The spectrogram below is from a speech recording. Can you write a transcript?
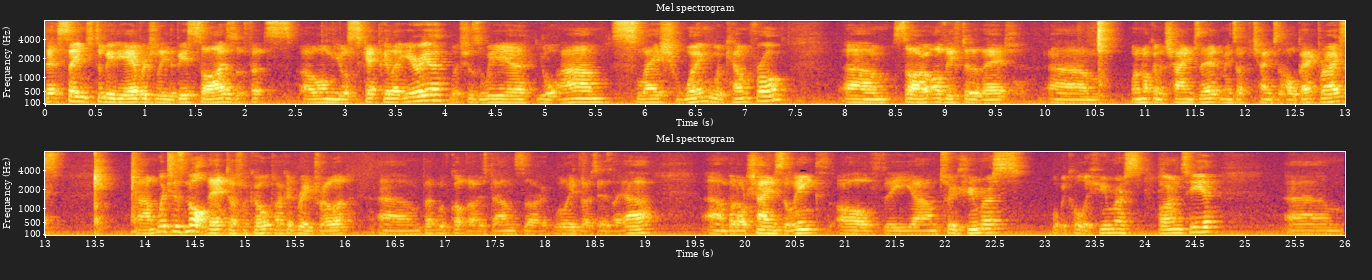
that seems to be the averagely the best size that fits along your scapular area, which is where your arm slash wing would come from. Um, so I've left it at that. Um, I'm not going to change that. It means I to change the whole back brace, um, which is not that difficult. I could re-drill it, um, but we've got those done, so we'll leave those as they are. Um, but I'll change the length of the um, two humerus, what we call the humerus bones here. Um,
